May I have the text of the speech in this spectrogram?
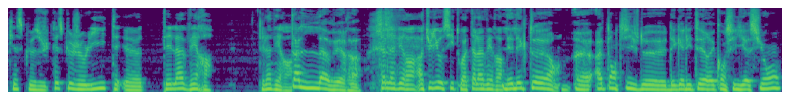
qu'est-ce que je- qu'est-ce que je lis? Euh, Talavera. Talavera. Talavera. Ah tu lis aussi toi, Talavera. Les lecteurs euh, attentifs de- d'égalité et réconciliation,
